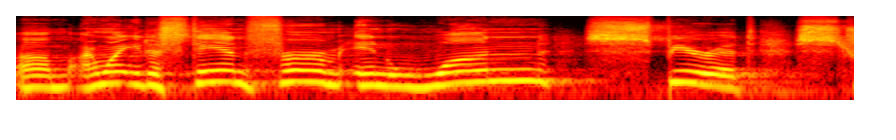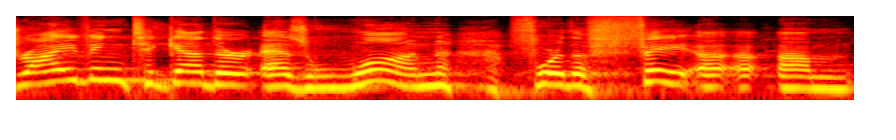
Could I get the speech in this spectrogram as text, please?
um, I want you to stand firm in one spirit, striving together as one for the, faith, uh, uh, um,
